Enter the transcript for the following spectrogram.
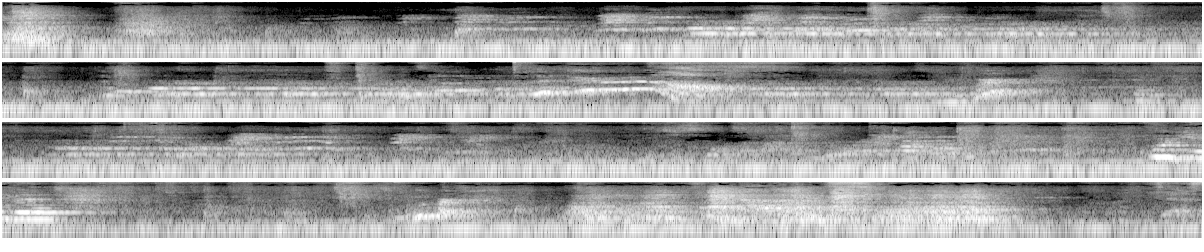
For the event. Super. Yes.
